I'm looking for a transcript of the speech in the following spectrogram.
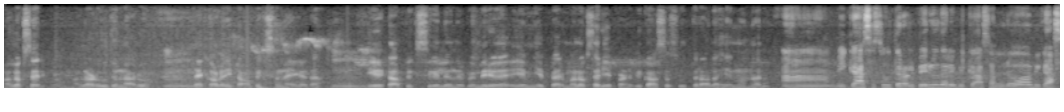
మళ్ళీ ఒకసారి మళ్ళీ అడుగుతున్నారు సైకాలజీ టాపిక్స్ ఉన్నాయి కదా. ఏ టాపిక్స్కి వెళ్ళి ఉంది ఇప్పుడు మీరు ఏం చెప్పారు? మళ్ళీ ఒకసారి చెప్పండి. వికాస సూత్రాలు ఏమన్నారు? వికాస సూత్రాలు. పెరుగుదల వికాసంలో వికాస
